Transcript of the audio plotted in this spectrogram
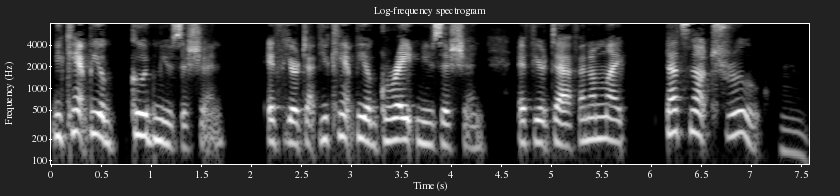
You can't be a good musician if you're deaf. You can't be a great musician if you're deaf. And I'm like, that's not true. Mm.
